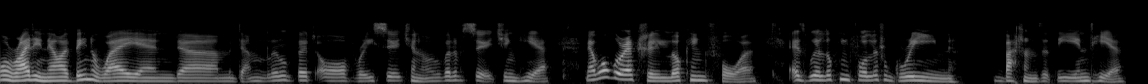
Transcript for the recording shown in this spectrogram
Alrighty, now I've been away and um, done a little bit of research and a little bit of searching here. Now what we're actually looking for is we're looking for little green buttons at the end here.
